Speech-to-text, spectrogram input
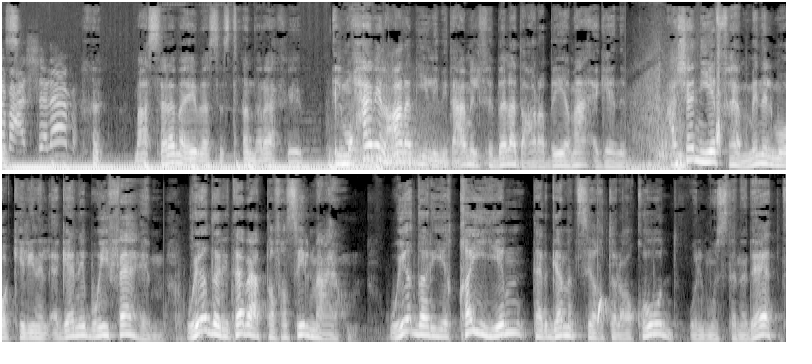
مع السلامة. مع السلامة. إيه بس؟ استنى رايح فين؟ المحامي العربي اللي بيتعامل في بلد عربية مع أجانب عشان يفهم من الموكلين الأجانب ويفهم ويقدر يتابع التفاصيل معاهم ويقدر يقيم ترجمة صياغة العقود والمستندات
